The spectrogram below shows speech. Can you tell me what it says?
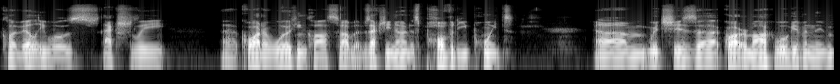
Clovelly was actually uh, quite a working class suburb. It was actually known as Poverty Point, um, which is uh, quite remarkable given the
